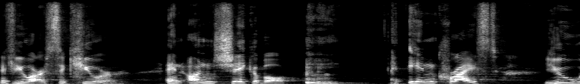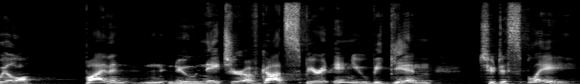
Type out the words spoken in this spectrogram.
If you are secure and unshakable in Christ, you will, by the new nature of God's Spirit in you, begin to display,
